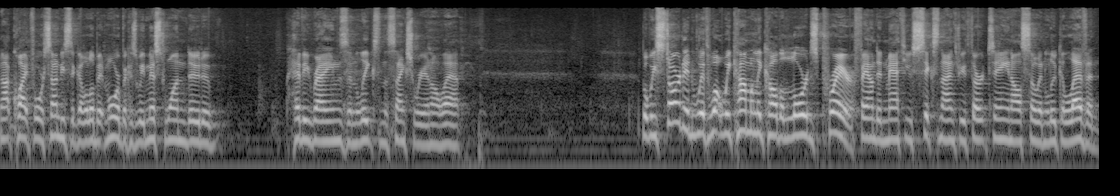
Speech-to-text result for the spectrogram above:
not quite four Sundays ago, a little bit more because we missed one due to heavy rains and leaks in the sanctuary and all that. But we started with what we commonly call the Lord's Prayer, found in Matthew 6, 9 through 13, also in Luke 11.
